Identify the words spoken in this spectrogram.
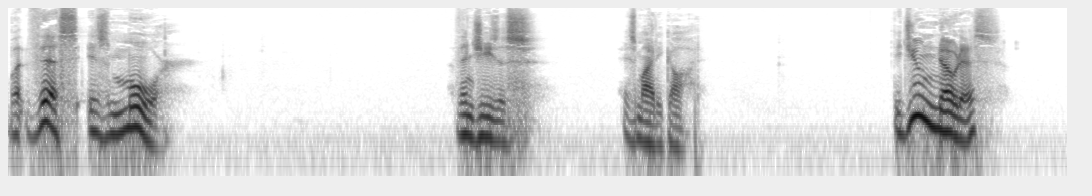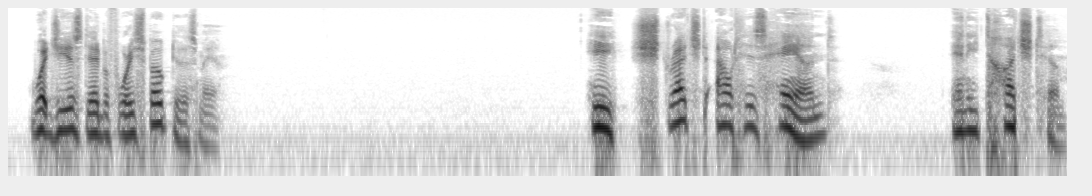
But this is more than Jesus is mighty God. Did you notice what Jesus did before he spoke to this man? He stretched out his hand and he touched him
